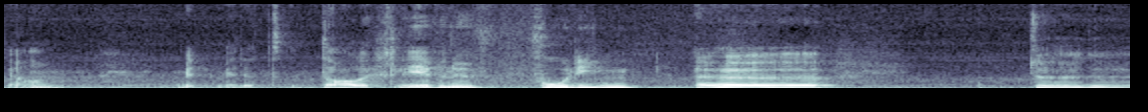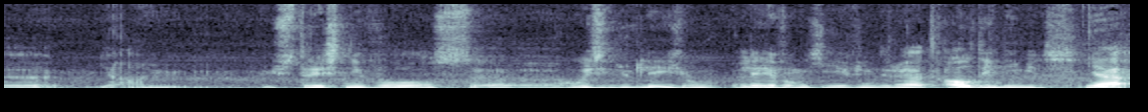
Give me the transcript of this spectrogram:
ja, met, met het dagelijks leven. Hè. Voeding, eh, de, de, ja, je, stressniveaus, eh, hoe ziet je leefomgeving eruit, al die dingen. Ja.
